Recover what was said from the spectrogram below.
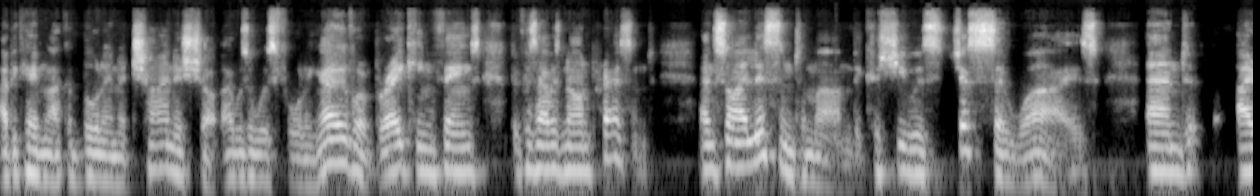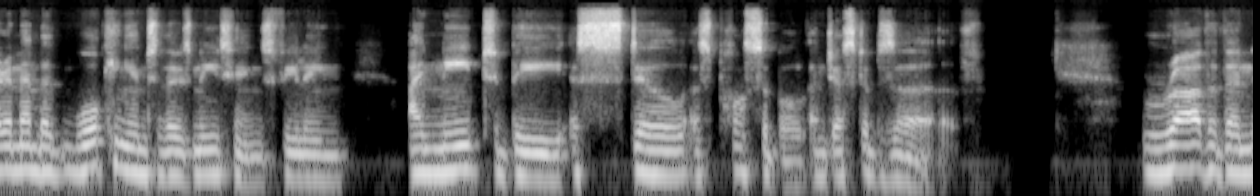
I became like a bull in a china shop. I was always falling over, breaking things because I was non present. And so I listened to mom because she was just so wise. And I remember walking into those meetings feeling I need to be as still as possible and just observe rather than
